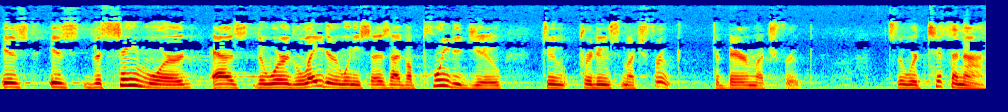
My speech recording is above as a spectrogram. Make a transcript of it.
is, is the same word as the word later when he says, I've appointed you to produce much fruit, to bear much fruit. It's the word tithani.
